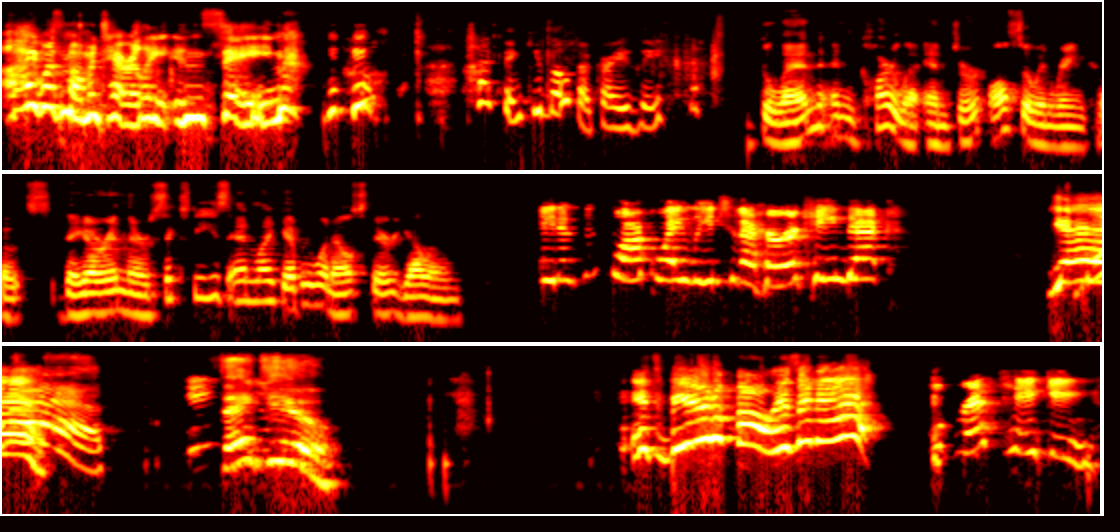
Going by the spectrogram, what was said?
I was momentarily insane. I think you both are crazy. Glenn and Carla enter, also in raincoats. They are in their 60s, and like everyone else, they're yelling. Hey, does this walkway lead to the hurricane deck? Yes. Yes. Thank you. It's beautiful, isn't it? Breathtaking.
